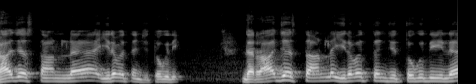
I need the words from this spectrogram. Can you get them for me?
ராஜஸ்தானில் இருபத்தஞ்சி தொகுதி. இந்த ராஜஸ்தானில் இருபத்தஞ்சி தொகுதியில்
